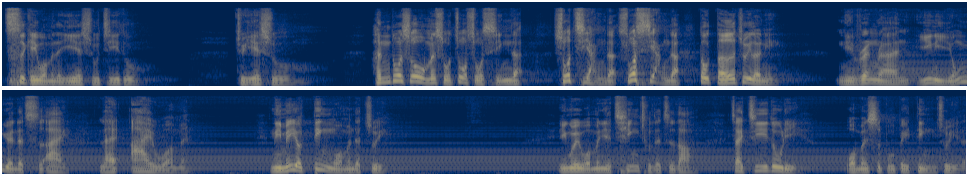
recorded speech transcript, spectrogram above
赐给我们的耶稣基督，主耶稣。很多时候，我们所做所行的、所讲的、所想的，都得罪了你。你仍然以你永远的慈爱来爱我们。你没有定我们的罪，因为我们也清楚的知道，在基督里，我们是不被定罪的。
